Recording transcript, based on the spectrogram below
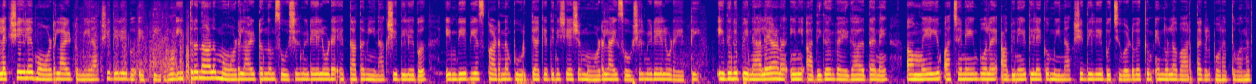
ലക്ഷ്യയിലെ മോഡലായിട്ടും മീനാക്ഷി ദിലീപ് എത്തിയിരുന്നു. ഇത്രനാളും മോഡലായിട്ടൊന്നും സോഷ്യൽ മീഡിയയിലൂടെ എത്താത്ത Meenakshi Dileep M B B S പഠനം പൂർത്തിയാക്കിയതിനു ശേഷം മോഡലായി സോഷ്യൽ മീഡിയയിലൂടെ എത്തി. ഇതിന് പിന്നാലെയാണ് ഇനി അധികം വൈകാതെ തന്നെ അമ്മയെയും അച്ഛനെയും പോലെ അഭിനയത്തിലേക്കും മീനാക്ഷി ദിലീപ് ചുവടുവെക്കും എന്നുള്ള വാർത്തകൾ പുറത്തു വന്നത്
